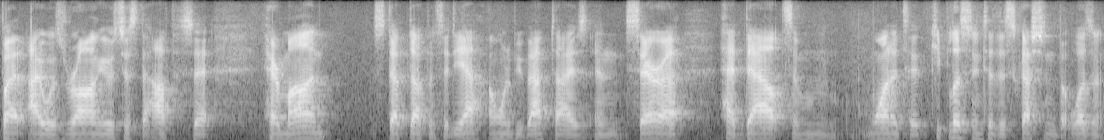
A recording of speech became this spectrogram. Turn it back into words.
But I was wrong. It was just the opposite. Herman stepped up and said, Yeah, I want to be baptized. And Sarah had doubts and wanted to keep listening to the discussion, but wasn't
